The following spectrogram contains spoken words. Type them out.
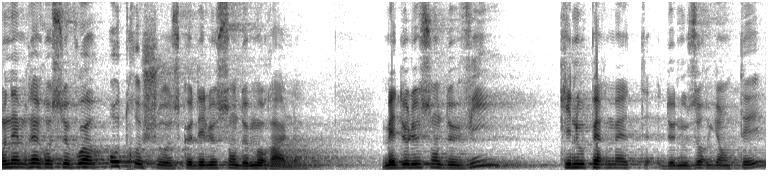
on aimerait recevoir autre chose que des leçons de morale, mais de leçons de vie qui nous permettent de nous orienter,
